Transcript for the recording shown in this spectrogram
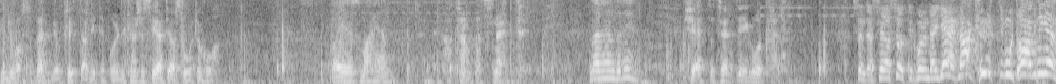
Vill du vara så vänlig och flytta lite på dig? Du kanske ser att jag har svårt att gå. Vad är det som har hänt? Jag har trampat snett. När hände det? 21.30 igår kväll. Sen dess har jag suttit på den där jävla akutmottagningen!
